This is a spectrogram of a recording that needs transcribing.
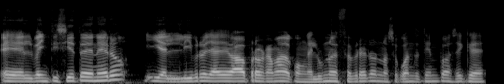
el 27 de enero y el libro ya llevaba programado con el 1 de febrero, no sé cuánto tiempo, así que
